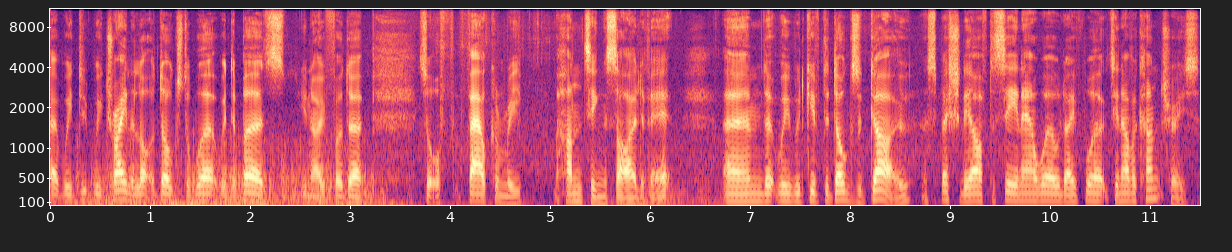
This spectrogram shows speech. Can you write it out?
uh, we do, we train a lot of dogs to work with the birds, you know, for the sort of falconry hunting side of it, um, that we would give the dogs a go, especially after seeing how well they've worked in other countries.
